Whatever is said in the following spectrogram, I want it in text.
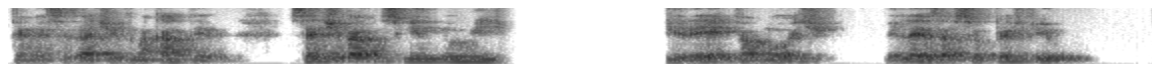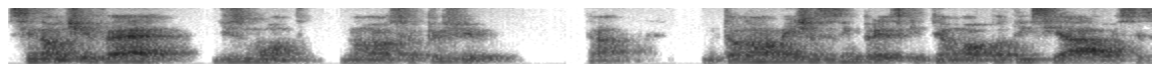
tendo esses ativos na carteira. Se ele estiver conseguindo dormir direito à noite, beleza, é o seu perfil. Se não tiver, desmonta, não é o seu perfil, tá? Então, normalmente, essas empresas que têm um maior potencial, esses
